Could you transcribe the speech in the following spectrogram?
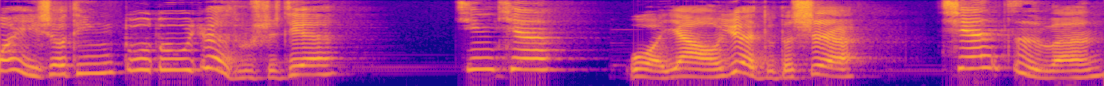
欢迎收听嘟嘟阅读时间。今天我要阅读的是《千字文》。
